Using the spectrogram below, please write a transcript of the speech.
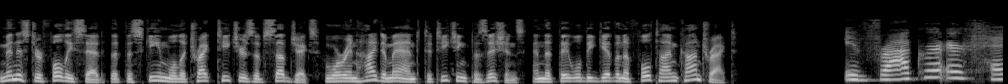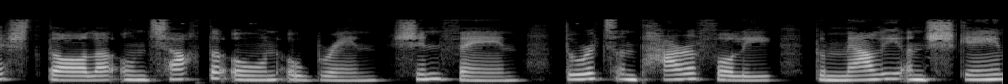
Minister Foley said that the scheme will attract teachers of subjects who are in high demand to teaching positions and that they will be given a full-time contract. I bhreagra ar cheist dála ón teachta Eoin Ó Broin, Sinn Féin, dúirt an tara Meallaigh an scéim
